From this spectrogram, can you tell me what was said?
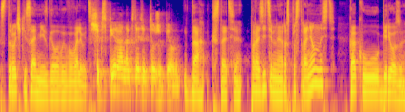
строчки сами из головы вываливаются. Шекспира она, кстати, тоже пела. Да, кстати. Поразительная распространенность как у березы,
